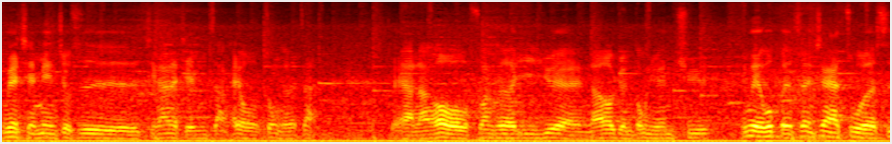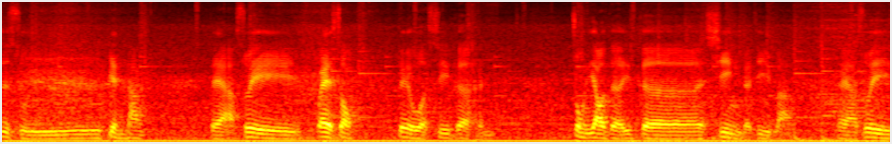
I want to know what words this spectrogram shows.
因为前面就是景安的捷运站，还有中和站，对啊，然后双和医院，然后远东园区，因为我本身现在做的是属于便当，对啊，所以外送对我是一个很。重要的一个吸引的地方，对啊，所以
